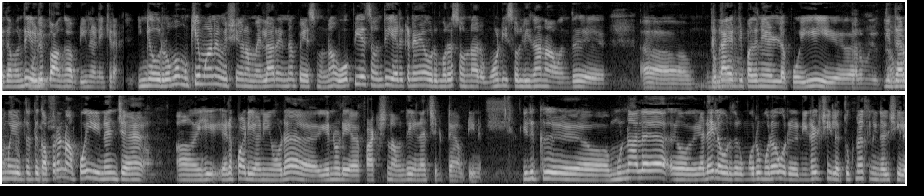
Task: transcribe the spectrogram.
இதை வந்து. எடுப்பாங்க அப்படின்னு நினைக்கிறேன். இங்க ஒரு ரொம்ப முக்கியமான விஷயம் நம்ம எல்லாரும் என்ன பேசணும்னா ஓபிஎஸ் வந்து ஏற்கனவே ஒரு முறை சொன்னாரு. மோடி சொல்லி தான் நான் வந்து ஆஹ், ரெண்டாயிரத்தி பதினேழுல போய் தர்ம யுத்தத்துக்கு அப்புறம் நான் போய் இணைஞ்சேன். எடப்பாடி அணியோட என்னுடைய ஃபேக்ஷனை வந்து இணைச்சிக்கிட்டேன் அப்படின்னு. இதுக்கு முன்னால் முன்னால இடையில ஒரு ஒரு முறை ஒரு நிகழ்ச்சியில துக்னக் நிகழ்ச்சியில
